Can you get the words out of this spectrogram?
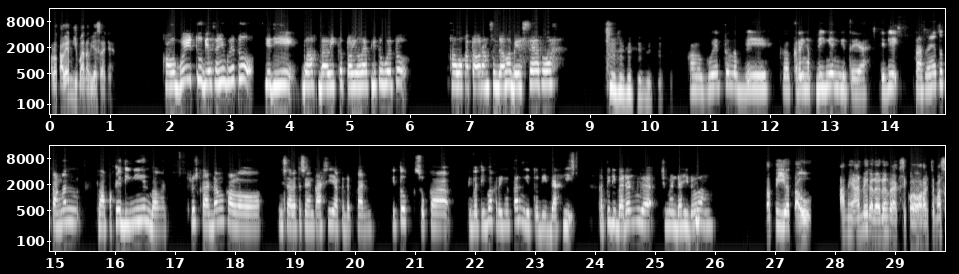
Kalau kalian gimana biasanya? Kalau gue itu biasanya gue tuh jadi bolak-balik ke toilet gitu gue tuh kalau kata orang Sunda mah beser lah. Kalau gue tuh lebih ke keringat dingin gitu ya. Jadi rasanya tuh tangan telapaknya dingin banget. Terus kadang kalau misalnya presentasi ya ke depan, itu suka tiba-tiba keringetan gitu di dahi. Tapi di badan enggak, cuma dahi doang. Tapi iya tahu aneh-aneh kadang-kadang reaksi kalau orang cemas.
